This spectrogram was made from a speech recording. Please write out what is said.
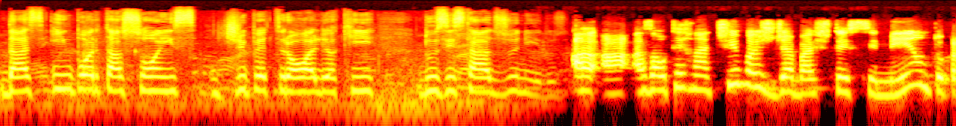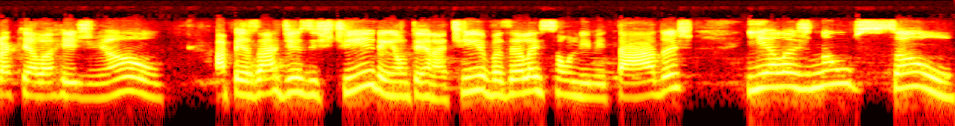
das importações de petróleo aqui dos Estados Unidos. As alternativas de abastecimento para aquela região apesar de existirem alternativas, elas são limitadas e elas não são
